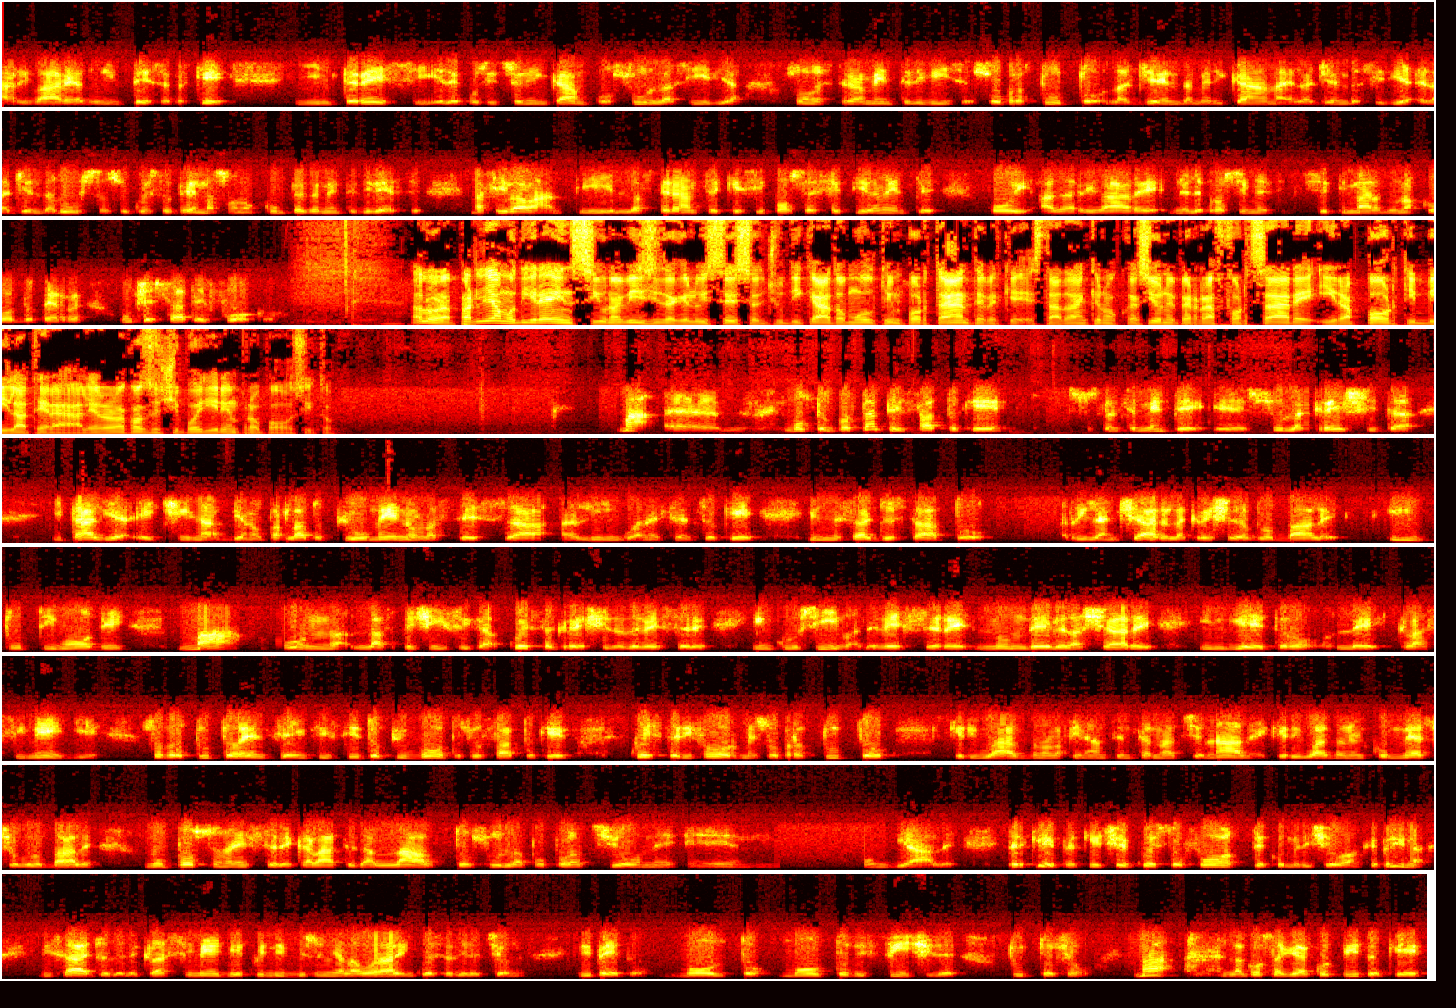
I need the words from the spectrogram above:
arrivare ad un'intesa perché gli interessi e le posizioni in campo sulla Siria sono estremamente divise, soprattutto l'agenda americana e l'agenda, siria, e l'agenda russa su questo tema sono completamente diverse, ma si va avanti, la speranza è che si possa effettivamente poi ad arrivare nelle prossime settimane ad un accordo per un cessate il fuoco. Allora, parliamo di Renzi, una visita che lui stesso ha giudicato molto importante perché è stata anche un'occasione per rafforzare i rapporti bilaterali. Allora, cosa ci puoi dire in proposito? Ma eh, molto importante il fatto che sostanzialmente eh, sulla crescita Italia e Cina abbiano parlato più o meno la stessa eh, lingua, nel senso che il messaggio è stato rilanciare la crescita globale in tutti i modi, ma con la specifica questa crescita deve essere inclusiva, deve essere, non deve lasciare indietro le classi medie. Soprattutto Renzi ha insistito più volte sul fatto che queste riforme, soprattutto che riguardano la finanza internazionale, che riguardano il commercio globale, non possono essere calate dall'alto sulla popolazione eh, mondiale. Perché? Perché c'è questo forte, come dicevo anche prima, disagio delle classi medie e quindi bisogna lavorare in questa direzione. Ripeto, molto, molto difficile tutto ciò. Ma la cosa che ha colpito è che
